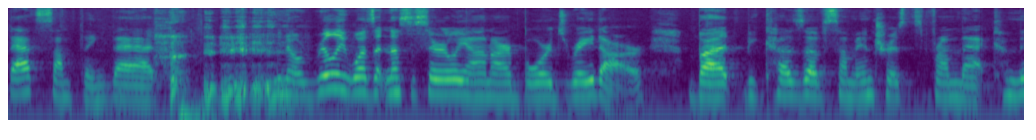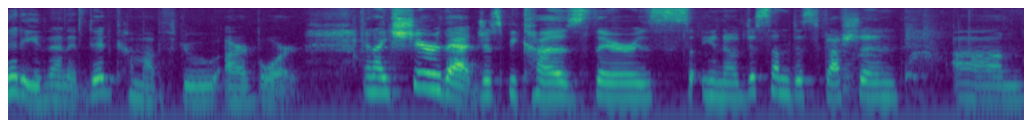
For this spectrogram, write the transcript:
that's something that, you know, really wasn't necessarily on our board's radar, but because of some interest from that committee, then it did come up through our board. And I share that just because there's, you know, just some discussion um,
